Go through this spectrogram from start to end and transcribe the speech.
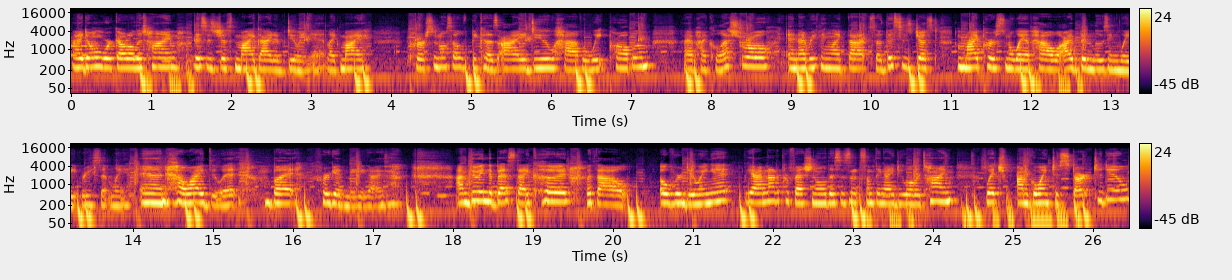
I don't work out all the time. This is just my guide of doing it. Like my personal self because I do have a weight problem. I have high cholesterol and everything like that. So this is just my personal way of how I've been losing weight recently and how I do it. But forgive me, you guys. I'm doing the best I could without overdoing it. But yeah, I'm not a professional. This isn't something I do all the time, which I'm going to start to do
